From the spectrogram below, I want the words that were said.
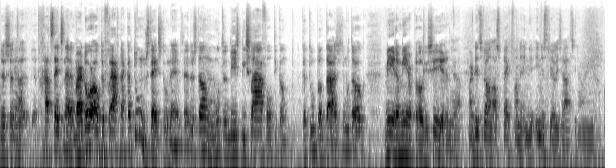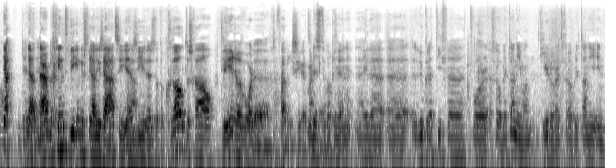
Dus het, Ja. eh, het gaat steeds sneller. Waardoor ook de vraag naar katoen steeds toeneemt. Dus dan moeten die, die slaven op die kan- katoenplantages, die moeten ook meer en meer produceren. ja. Maar dit is wel een aspect van de in- industrialisatie dan in ieder geval. Ja, Dit, Ja, daar begint die industrialisatie en Ja. zie je dus dat op grote schaal kleren worden gefabriceerd. Maar dit is natuurlijk ook een, een hele eh, lucratieve voor Groot-Brittannië. Want hierdoor werd Groot-Brittannië in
